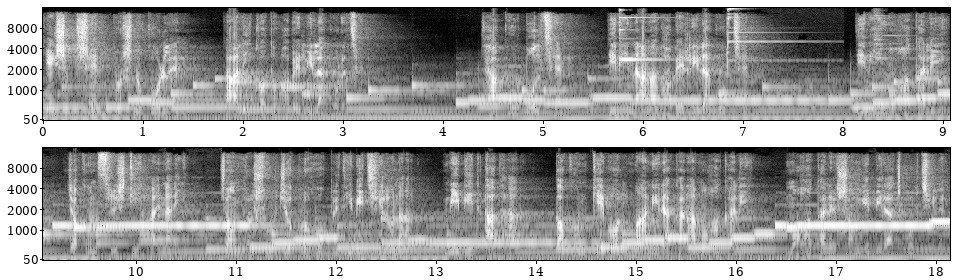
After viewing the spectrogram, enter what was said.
কেশব সেন প্রশ্ন করলেন, কালী কতভাবে লীলা করেছেন? ঠাকুর বলছেন, তিনি নানাভাবে লীলা করছেন। তিনি মহাকালী, যখন সৃষ্টি হয় নাই। চন্দ্র, সূর্য, গ্রহ, পৃথিবী ছিল না। নিবিড় আধার। তখন কেবল মা নিরাকারা মহাকালী মহাকালের সঙ্গে বিরাজ করছিলেন।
